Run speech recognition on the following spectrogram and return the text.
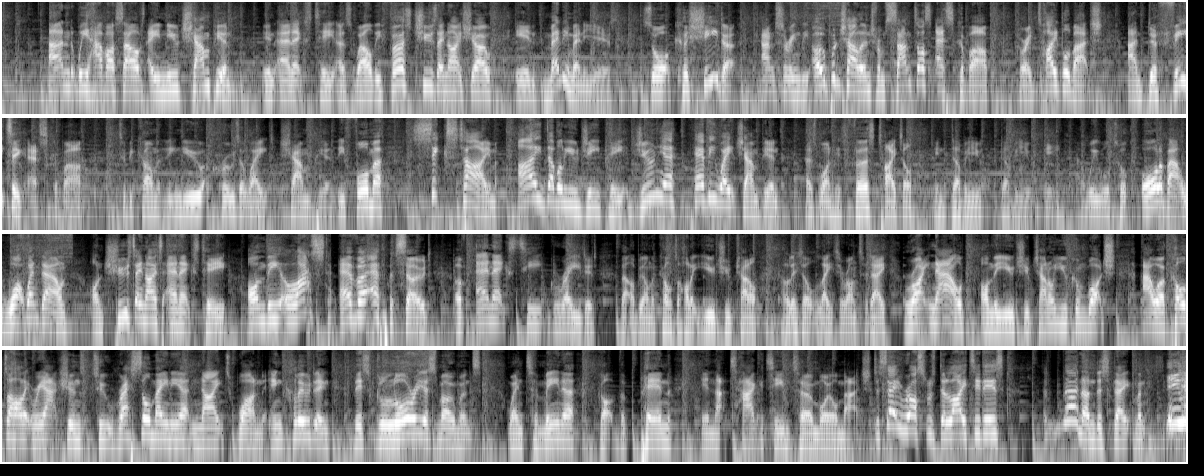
And we have ourselves a new champion in NXT as well. The first Tuesday night show in many, many years saw Kushida answering the open challenge from Santos Escobar for a title match and defeating Escobar to become the new cruiserweight champion. The former six time IWGP Junior Heavyweight Champion has won his first title in WWE. And we will talk all about what went down on Tuesday night's NXT on the last ever episode of NXT Graded. That'll be on the Cultaholic YouTube channel a little later on today. Right now on the YouTube channel, you can watch our Cultaholic reactions to WrestleMania Night 1, including this glorious moment when Tamina got the pin in that tag team turmoil match. To say Ross was delighted is an understatement. Yay!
